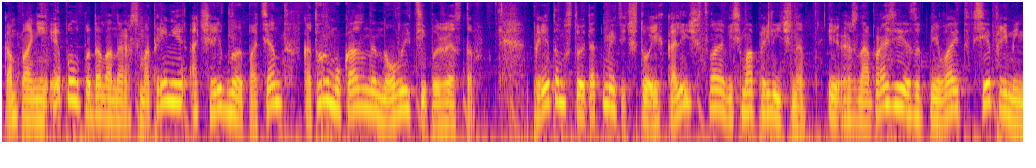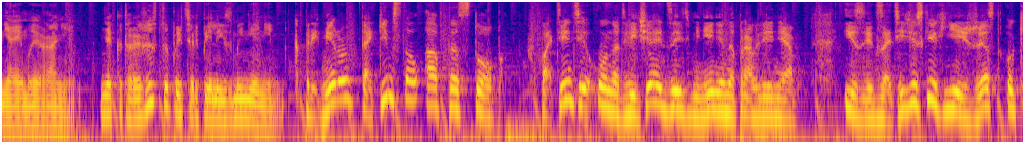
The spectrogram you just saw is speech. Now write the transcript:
Компания Apple подала на рассмотрение очередной патент, в котором указаны новые типы жестов. При этом стоит отметить, что их количество весьма прилично, и разнообразие затмевает все применяемые ранее. Некоторые жесты претерпели изменения. К примеру, таким стал автостоп. В патенте он отвечает за изменение направления. Из экзотических есть жест «Ок»,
